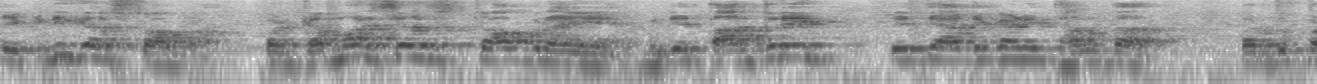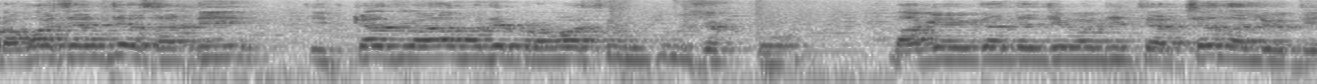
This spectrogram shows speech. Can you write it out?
टेक्निकल स्टॉप आहे. पण कमर्शियल स्टॉप नाही आहे. म्हणजे तांत्रिक ते त्या ठिकाणी थांबतात. परंतु प्रवाशांच्यासाठी तितक्याच वेळामध्ये प्रवासी उतरू शकतो. मागे एकदा त्याची माझी चर्चा झाली होती.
